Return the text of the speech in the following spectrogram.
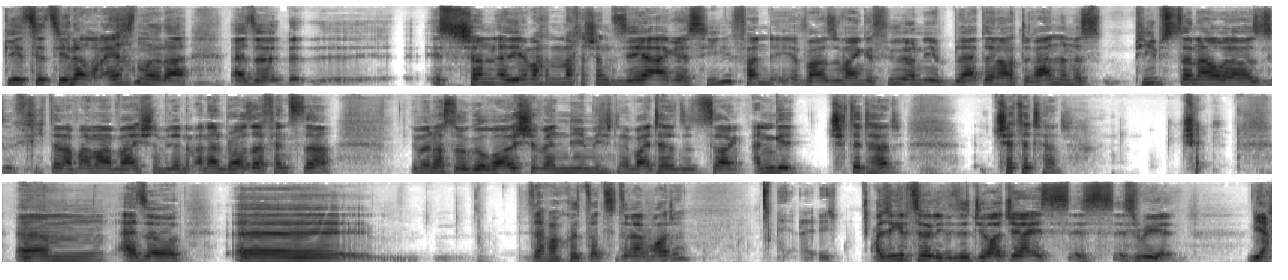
geht's jetzt hier noch um Essen oder, also, ist schon, also ihr macht, macht das schon sehr aggressiv, fand ich, war so mein Gefühl und ihr bleibt dann auch dran und es piepst dann auch oder es kriegt dann auf einmal, war ich schon wieder in einem anderen Browserfenster immer noch so Geräusche, wenn die mich dann weiter sozusagen angechattet hat. Chattet hat. Chat. Ähm, also, äh, sag mal kurz dazu drei Worte. Also gibt's wirklich, diese Georgia ist, ist, ist real. Ja,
